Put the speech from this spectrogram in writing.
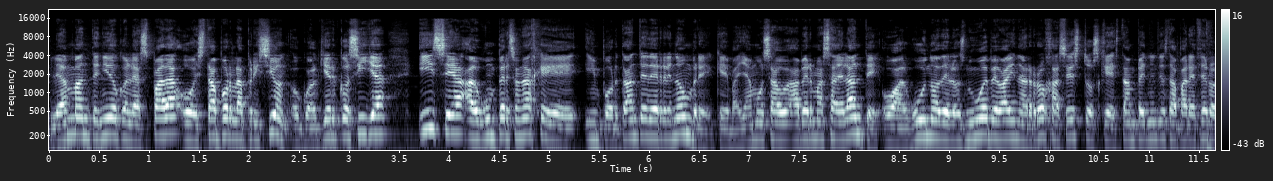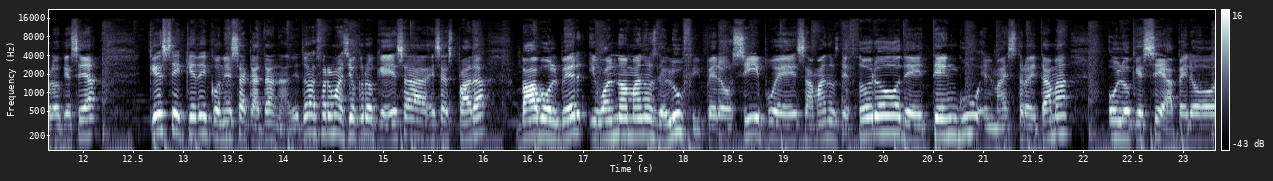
le han mantenido con la espada o está por la prisión o cualquier cosilla y sea algún personaje importante de renombre que vayamos a, ver más adelante o alguno de los nueve vainas rojas estos que están pendientes de aparecer o lo que sea, que se quede con esa katana. De todas formas, yo creo que esa, esa, espada va a volver, igual no a manos de Luffy, pero sí pues a manos de Zoro, de Tengu, el maestro de Tama, o lo que sea, pero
